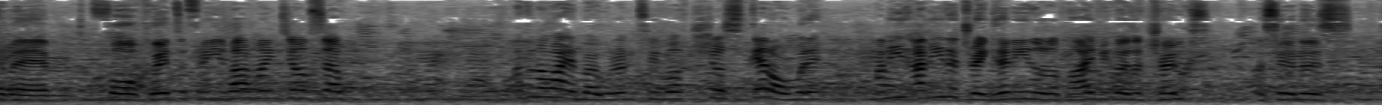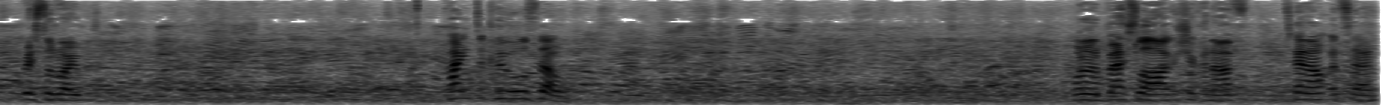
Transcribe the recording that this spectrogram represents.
to um, 4 quid to 3 pound 90 odd, so I don't know why I'm moaning too much, just get on with it. I need I need a drink, I need another pie because I choked as soon as Bristol Rovers. Pint of Coors though. One of the best lagers you can have. 10 out of 10.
